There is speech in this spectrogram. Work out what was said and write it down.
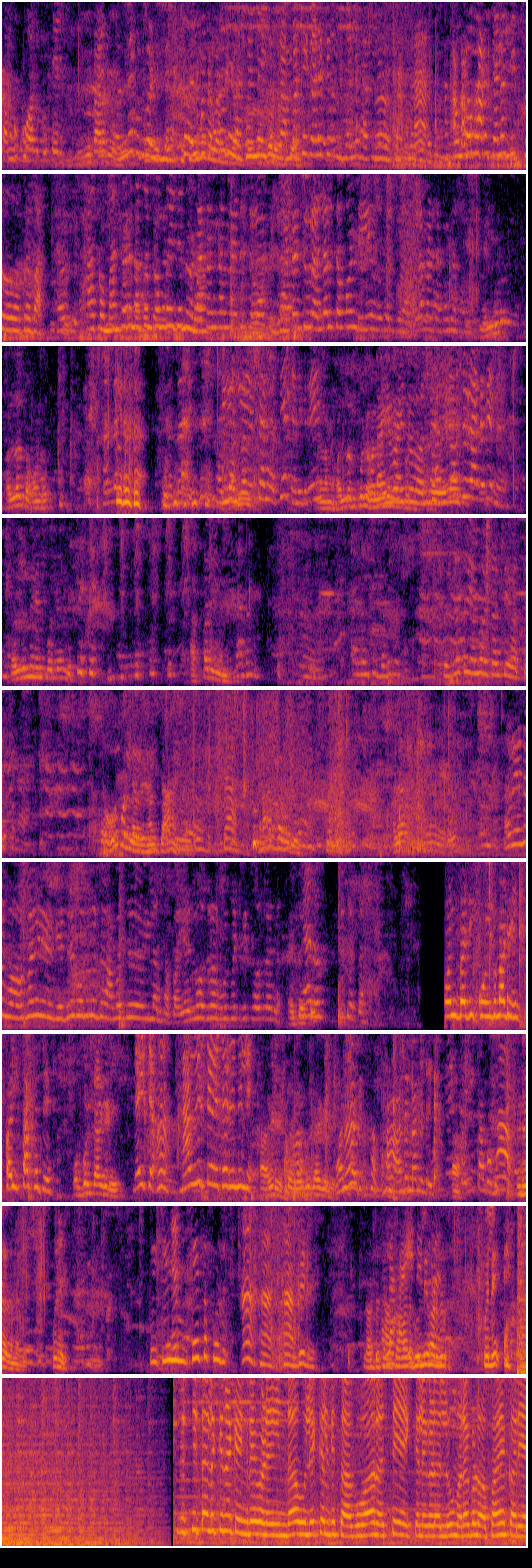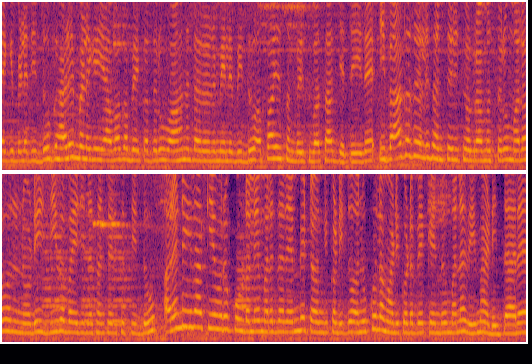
ಅಣ್ಣಯ್ಯ, ಅದಕ್ಕೂ ಸೇರಿ. ಕಂಬಕ್ಕೆ. ಕಂಬ ತಗೊಂಡು ಹಲ್ಲದ ಕೂಡ ಹಲ್ಲಿಂದ ಹಲ್ಲಿಂದ ಏನು ಬರಲಿಲ್ಲ ರೀ ನಮ್ಮ ಚಾ ಚಾ ತಗೊಳ್ಳಿ ಅಲ್ಲ ಅವ್ರೇನು ಮನೆ ಗೆದ್ರಿಗೆ ಹೋದ್ರು ಆವತ್ತು ಇಲ್ಲ ಅಂತಪ್ಪ ಎಲ್ಲಿ ಹೋದ್ರ ಊರ್ ಬಿಟ್ಟು ಹೋದ್ರ ಒಂದ್ ಬದಿ ಕುಯ್ದು ಇದು ಮಾಡ್ರಿ ಕೈ ತಾಕತಿ ಒಬ್ಬರು ಕಾಯ್ಗಿಡಿ ರೈಟ್ ಹಾ ನಾವು ಇರ್ತೇವೆ ಸರ್ ಇಲ್ಲಿ ಹಾಂ ಒಬ್ಬರು ಕಾಯ್ಗಿಡಿ ಒಂದ್ ಬದಿ ಸ್ವಲ್ಪ ಹಾ ಅದನ್ನ ಬಿಡ್ರಿ. ಹಾ ಅದನ್ನ ಬಿಡಿ. ಕೈ ತಪ್ಪುಡ್ರಿ ಹಾ ಹಾ ಹಾ ಬಿಡ್ರಿ. ಹುಲಿ ಹೊಡೆದ್ರು. ಹುಲಿ. ಶಿರ್ಸಿ ತಾಲೂಕಿನ ಕೆಂಗ್ರೆಹೊಳೆಯಿಂದ ಹುಲೆಕಲ್ಗೆ ಸಾಗುವ ರಸ್ತೆಯ ಇಕ್ಕೆಲೆಗಳಲ್ಲೂ ಮರಗಳು ಅಪಾಯಕಾರಿಯಾಗಿ ಬೆಳೆದಿದ್ದು ಗಾಳಿ ಮಳೆಗೆ ಯಾವಾಗ ಬೇಕಾದರೂ ವಾಹನದಾರರ ಮೇಲೆ ಬಿದ್ದು ಅಪಾಯ ಸಂಭವಿಸುವ ಸಾಧ್ಯತೆ ಇದೆ. ಈ ಭಾಗದಲ್ಲಿ ಸಂಚರಿಸುವ ಗ್ರಾಮಸ್ಥರು ಮರವನ್ನು ನೋಡಿ ಜೀವ ಭಯದಿಂದ ಸಂಚರಿಸುತ್ತಿದ್ದು ಅರಣ್ಯ ಇಲಾಖೆಯವರು ಕೂಡಲೇ ಮರದ ರೆಂಬೆ ಟಾಂಗಿ ಕಡಿದು ಅನುಕೂಲ ಮಾಡಿಕೊಡಬೇಕೆಂದು ಮನವಿ ಮಾಡಿದ್ದಾರೆ.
